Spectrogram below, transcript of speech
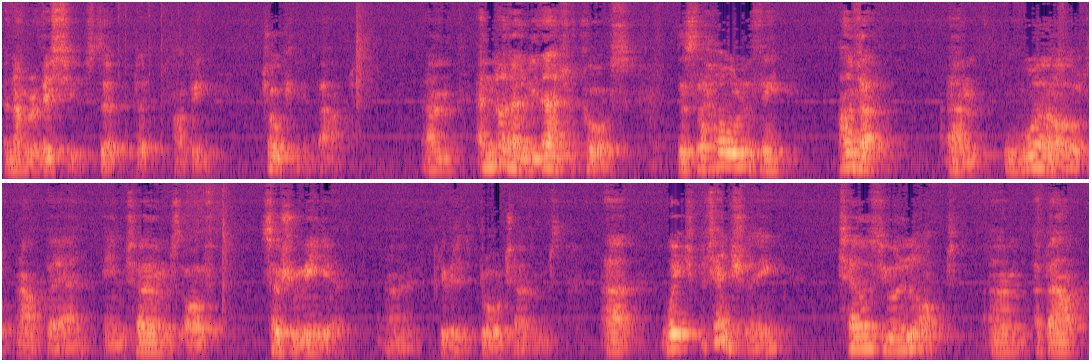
a number of issues that, that I've been talking about. Um, and not only that, of course, there's the whole of the other um, world out there in terms of social media, uh, give it its broad terms, uh, which potentially tells you a lot um, about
